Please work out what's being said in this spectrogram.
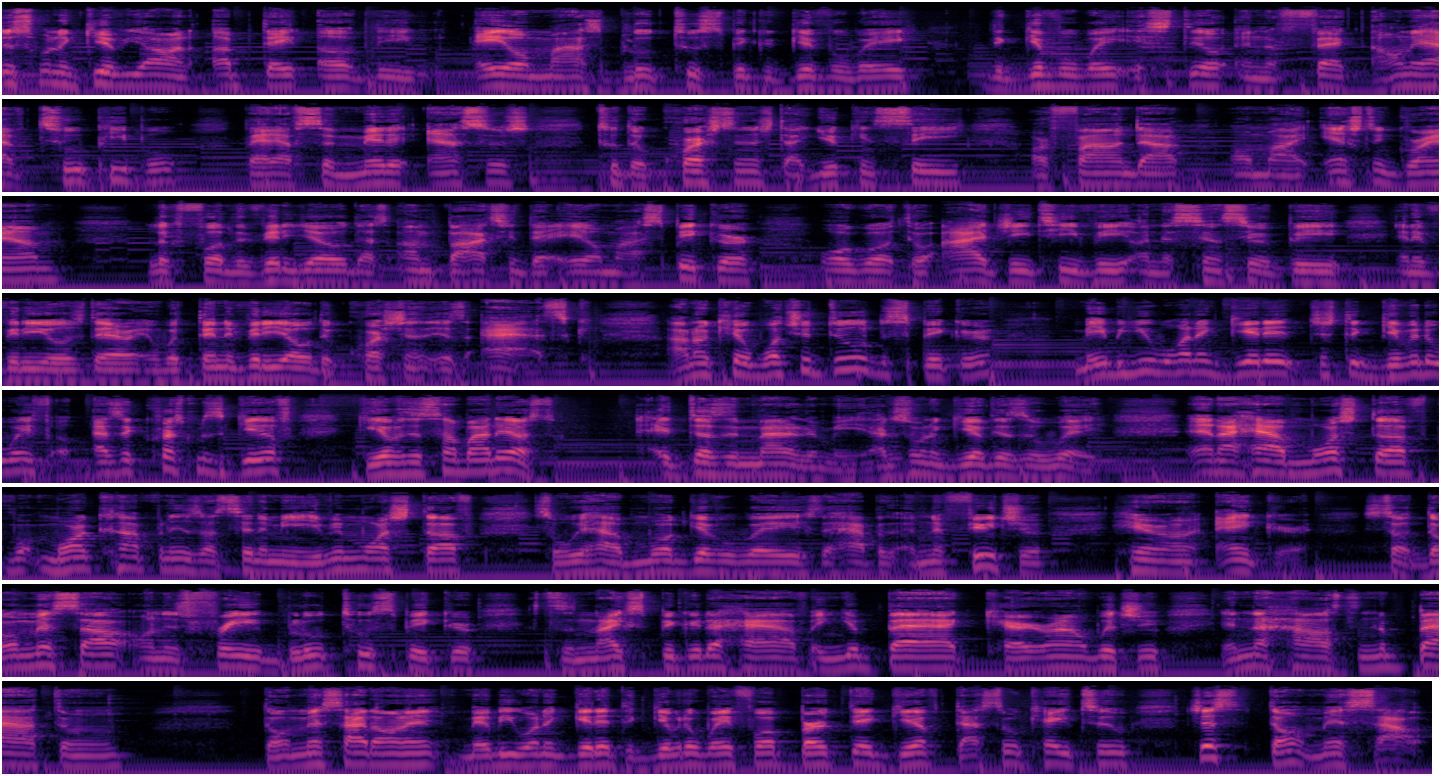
Just want to give y'all an update of the Aomais Bluetooth speaker giveaway. The giveaway is still in effect. I only have two people that have submitted answers to the questions that you can see or find out on my Instagram. Look for the video that's unboxing the Aomais speaker or go to IGTV the Sincere B and the video is there. And within the video, the question is asked. I don't care what you do with the speaker. Maybe you want to get it just to give it away for, as a Christmas gift. Give it to somebody else. It doesn't matter to me. I just want to give this away. And I have more stuff. More companies are sending me even more stuff. So we have more giveaways that happen in the future here on Anchor. So don't miss out on this free Bluetooth speaker. It's a nice speaker to have in your bag, carry around with you in the house, in the bathroom. Don't miss out on it. Maybe you want to get it to give it away for a birthday gift. That's okay too. Just don't miss out.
